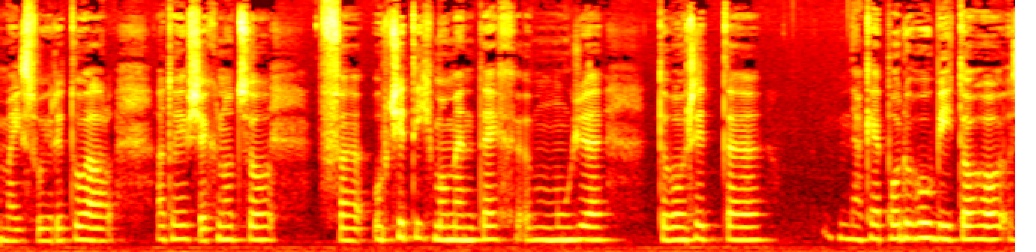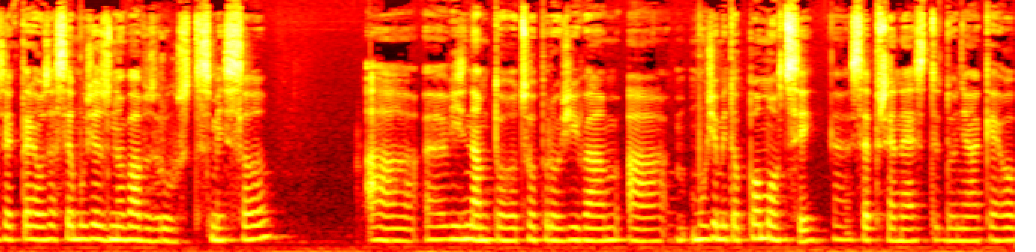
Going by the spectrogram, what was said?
mají svůj rituál a to je všechno, co v určitých momentech může tvořit eh, nějaké podhoubí toho, ze kterého zase může znova vzrůst smysl a eh, význam toho, co prožívám a může mi to pomoci eh, se přenést do nějakého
